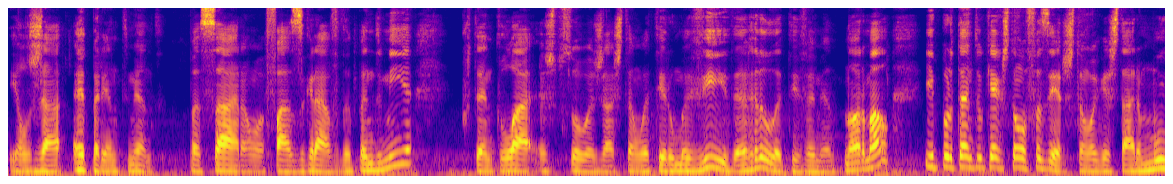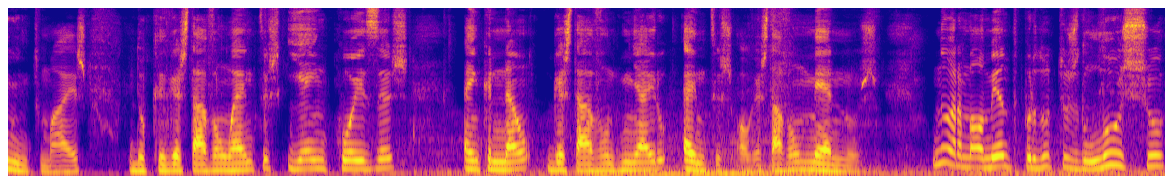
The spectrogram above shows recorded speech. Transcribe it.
eles já aparentemente passaram a fase grave da pandemia, portanto lá as pessoas já estão a ter uma vida relativamente normal e, portanto, o que é que estão a fazer? Estão a gastar muito mais do que gastavam antes e em coisas em que não gastavam dinheiro antes ou gastavam menos. Normalmente produtos de luxo,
